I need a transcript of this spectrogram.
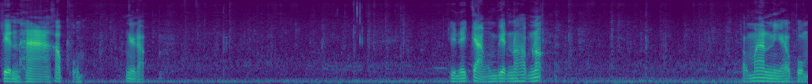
เส้นห้าครับผมนี่แหละอยู่ในจ่างของเบียนเนาะครับเนาะประมาณนี้ครับผม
